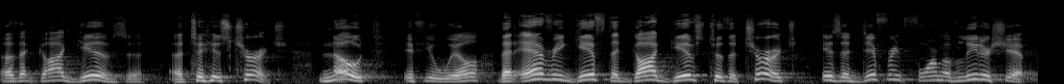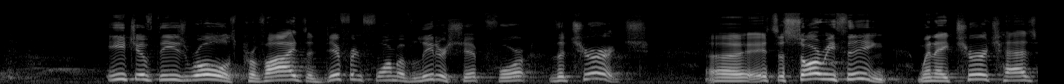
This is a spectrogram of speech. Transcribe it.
uh, that God gives uh, uh to His church. Note, if you will, that every gift that God gives to the church is a different form of leadership. Each of these roles provides a different form of leadership for the church. Uh, it's a sorry thing when a church has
